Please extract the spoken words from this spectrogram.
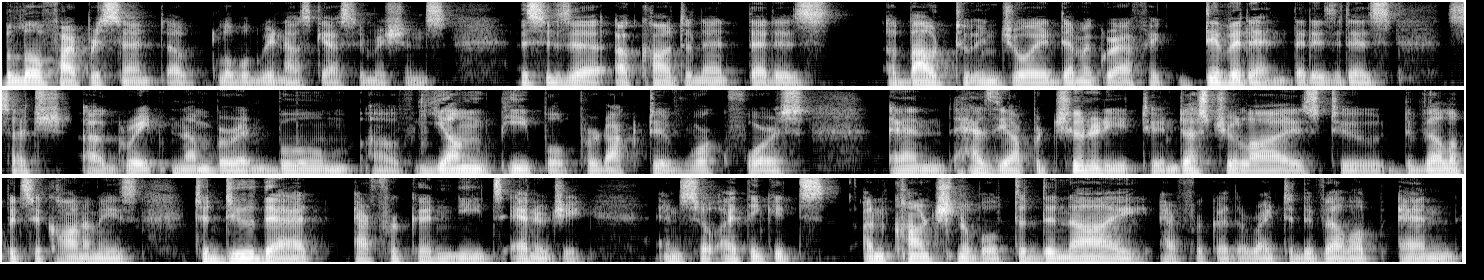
below 5% of global greenhouse gas emissions. This is a, a continent that is about to enjoy a demographic dividend. That is, it has such a great number and boom of young people, productive workforce, and has the opportunity to industrialize, to develop its economies. To do that, Africa needs energy. And so I think it's unconscionable to deny Africa the right to develop. And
